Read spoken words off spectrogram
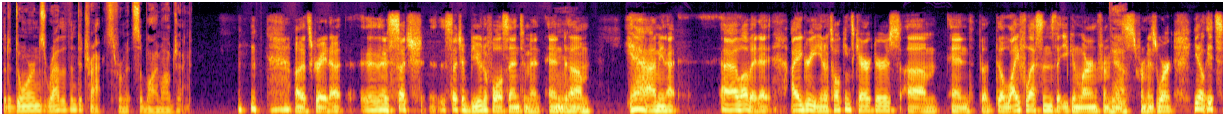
that adorns rather than detracts from its sublime object." Oh, that's great. Uh, there's such such a beautiful sentiment, and um, yeah, I mean, I, I love it. I, I agree. You know, Tolkien's characters um, and the the life lessons that you can learn from Yeah. his from his work. You know, it's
